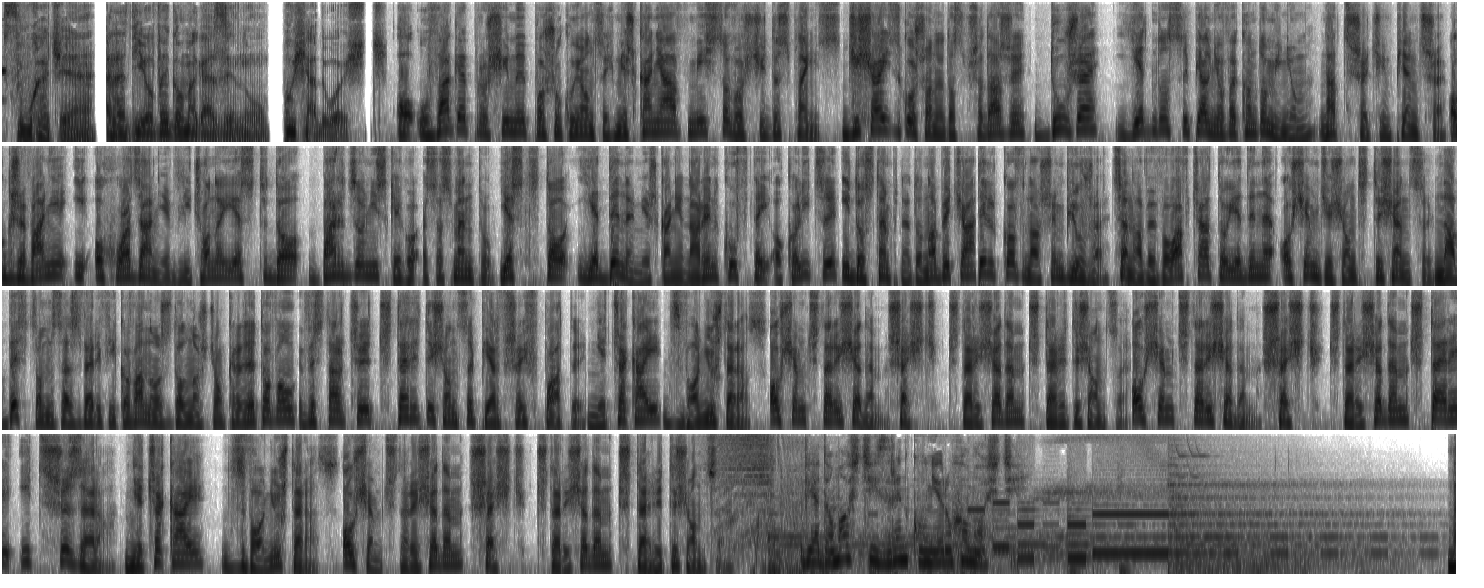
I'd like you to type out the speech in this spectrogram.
Słuchacie radiowego magazynu Posiadłość. O uwagę prosimy poszukujących mieszkania w miejscowości Des Plains. Dzisiaj zgłoszone do sprzedaży duże, jednosypialniowe kondominium na trzecim piętrze. Ogrzewanie i ochładzanie wliczone jest do bardzo niskiego assessmentu. Jest to jedyne mieszkanie na rynku w tej okolicy i dostępne do nabycia tylko w naszym biurze. Cena wywoławcza to jedyne 80 tysięcy. Nabywcom ze zweryfikowaną zdolnością kredytową wystarczy 4000 pierwszej wpłaty. Nie czekaj, dzwoń już teraz. 847 647 4000 847 647 4 i 30. Nie czekaj, dzwoń już teraz. 847 647 4000 Wiadomości z rynku nieruchomości.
